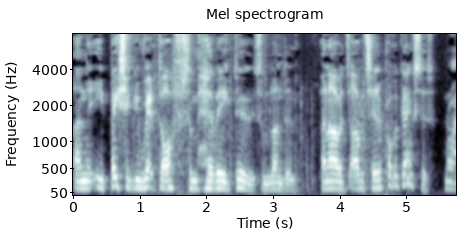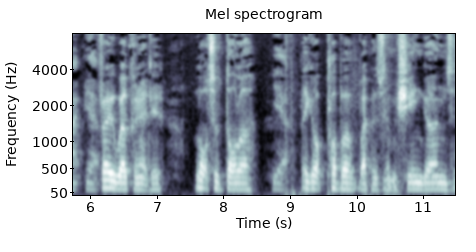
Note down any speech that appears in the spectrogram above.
And he basically ripped off some heavy dudes from London, and I would I would say they're proper gangsters, Right. Yeah. very well connected, lots of dollar. Yeah. They got proper weapons, you know, machine guns,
